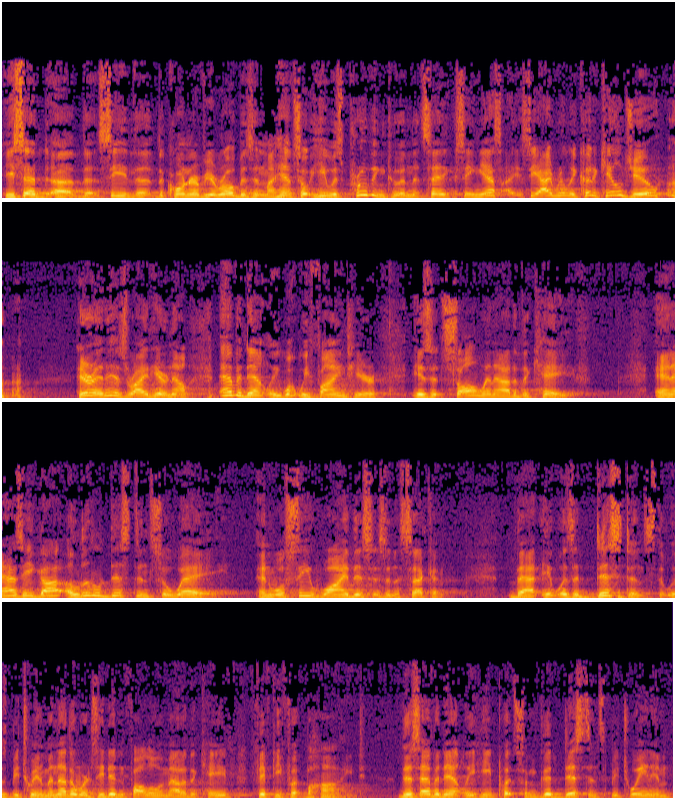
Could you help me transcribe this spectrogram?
He said, uh, see, the, the corner of your robe is in my hand. So he was proving to him that saying, seeing, yes, I, see, I really could have killed you. Here it is right here. Now, evidently what we find here is that Saul went out of the cave. And as he got a little distance away, and we'll see why this is in a second, that it was a distance that was between them. In other words, he didn't follow him out of the cave 50 foot behind. This evidently, he put some good distance between him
